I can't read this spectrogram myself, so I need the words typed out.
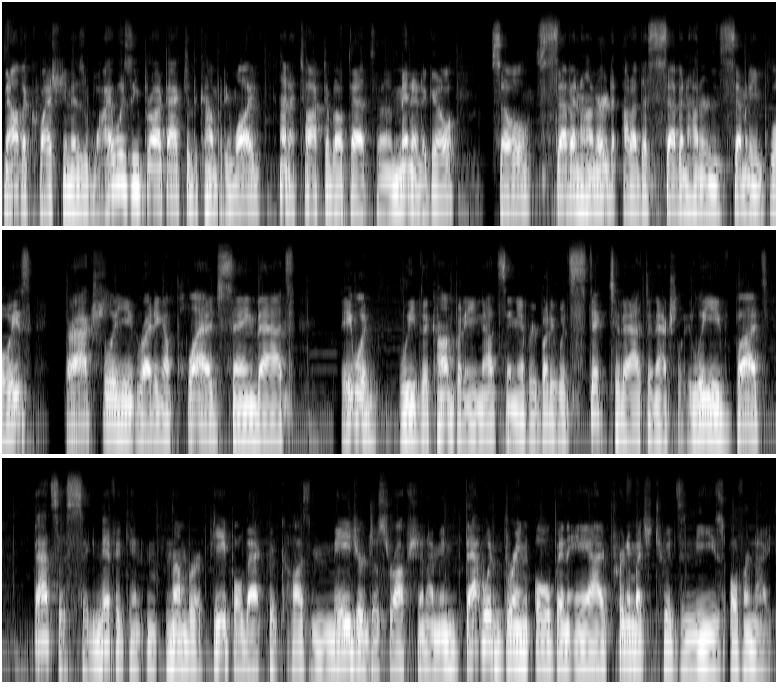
Now the question is, why was he brought back to the company? Well, I kind of talked about that a minute ago. So 700 out of the 770 employees are actually writing a pledge saying that they would leave the company. Not saying everybody would stick to that and actually leave, but that's a significant number of people that could cause major disruption. I mean, that would bring OpenAI pretty much to its knees overnight.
